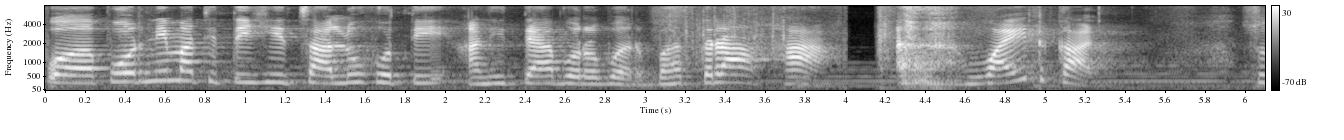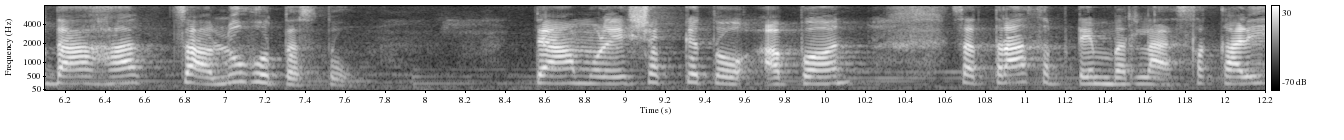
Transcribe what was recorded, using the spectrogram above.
प पौर्णिमा तिथी ही चालू होती आणि त्याबरोबर भद्रा हा वाईट काळ सुद्धा हा चालू होत असतो. त्यामुळे शक्यतो आपण सतरा सप्टेंबरला सकाळी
